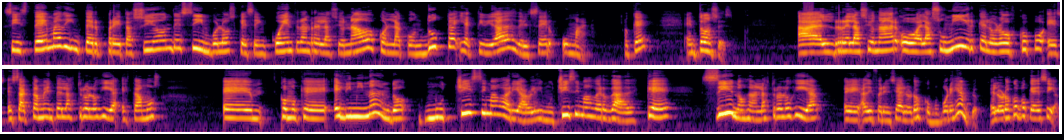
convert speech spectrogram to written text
Sistema de interpretación de símbolos que se encuentran relacionados con la conducta y actividades del ser humano. ¿Ok? Entonces, al relacionar o al asumir que el horóscopo es exactamente la astrología, estamos eh, como que eliminando muchísimas variables y muchísimas verdades que sí nos dan la astrología, eh, a diferencia del horóscopo. Por ejemplo, el horóscopo que decía,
